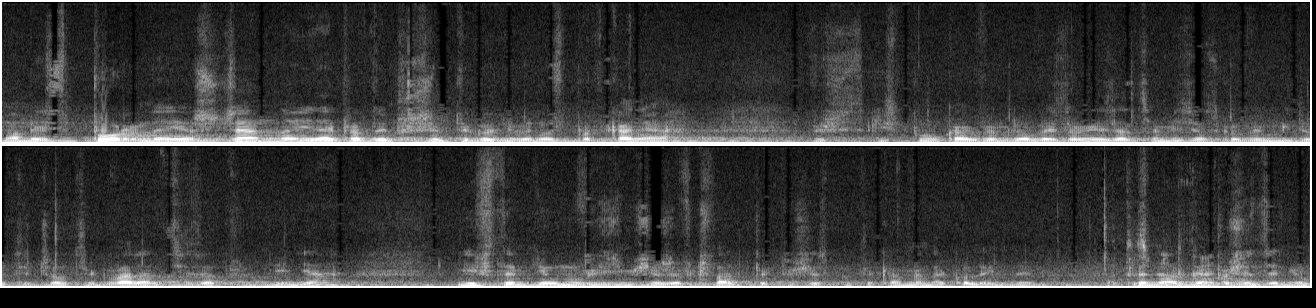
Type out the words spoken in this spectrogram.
mamy sporne jeszcze. No i najprawdopodobniej w przyszłym tygodniu będą spotkania we wszystkich spółkach węglowych z organizacjami związkowymi dotyczące gwarancji zatrudnienia. I wstępnie umówiliśmy się, że w czwartek tu się spotykamy na kolejnym plenarnym posiedzeniu.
